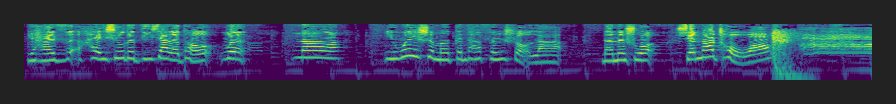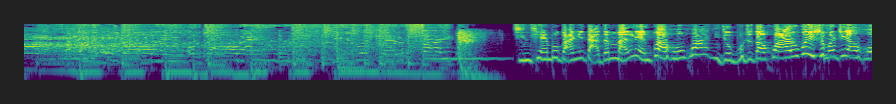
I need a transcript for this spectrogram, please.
女孩子害羞的低下了头，问：“那你为什么跟他分手了？”男的说：“嫌他丑啊。”今天不把你打得满脸挂红花，你就不知道花儿为什么这样红。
